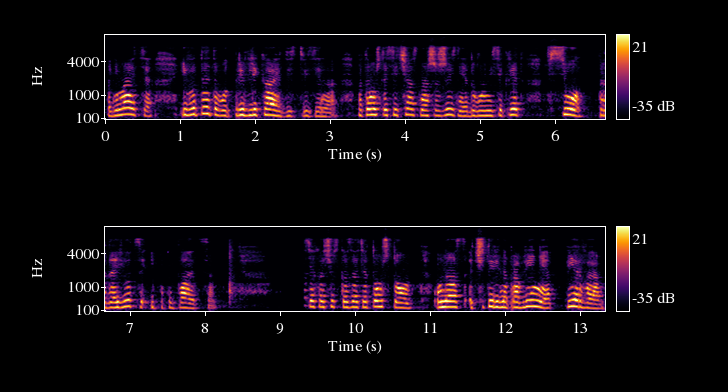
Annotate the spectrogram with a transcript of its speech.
Понимаете? И вот это вот привлекает действительно. Потому что сейчас в нашей жизни, я думаю, не секрет, все продается и покупается. Я хочу сказать о том, что у нас четыре направления. Первое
